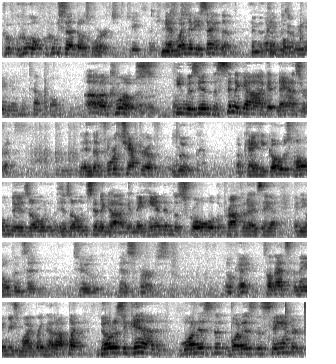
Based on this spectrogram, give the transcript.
who, who, who said those words? Jesus, And when did he say them? In the when he was reading in the temple. Uh, close. He was in the synagogue at Nazareth, in the fourth chapter of Luke. Okay, he goes home to his own his own synagogue, and they hand him the scroll of the prophet Isaiah, and he opens it to this verse. Okay, so that's the main reason why I bring that up. But notice again, what is the what is the standard?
